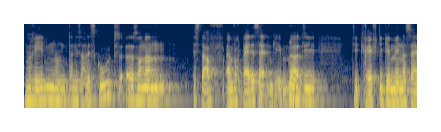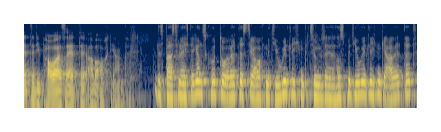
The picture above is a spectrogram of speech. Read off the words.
nur reden und dann ist alles gut, äh, sondern es darf einfach beide Seiten geben. Mhm. Ja, die, die kräftige Männerseite, die Powerseite, aber auch die andere. Das passt vielleicht eh ganz gut. Du arbeitest ja auch mit Jugendlichen, beziehungsweise hast mit Jugendlichen gearbeitet.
